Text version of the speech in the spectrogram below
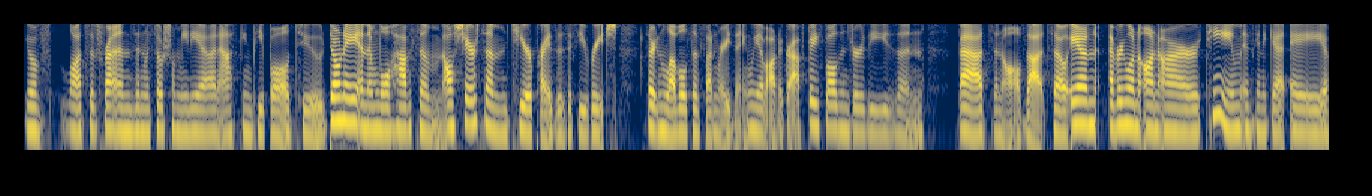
you have lots of friends and with social media and asking people to donate. And then we'll have some. I'll share some tier prizes if you reach certain levels of fundraising. We have autographed baseballs and jerseys and bats and all of that. So, and everyone on our team is going to get a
